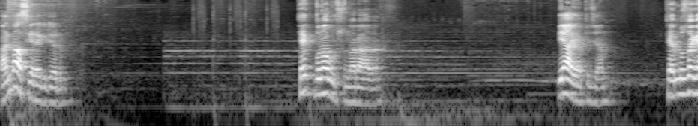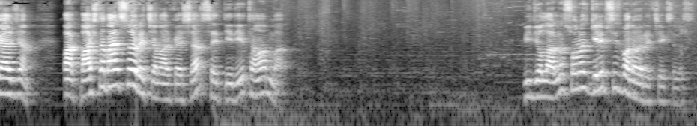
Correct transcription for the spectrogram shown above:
Ben de askere gidiyorum. Tek buna vursunlar abi. Bir ay yapacağım. Temmuz'da geleceğim. Bak başta ben size öğreteceğim arkadaşlar. Set 7'yi tamam mı? Videolarla. Sonra gelip siz bana öğreteceksiniz.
